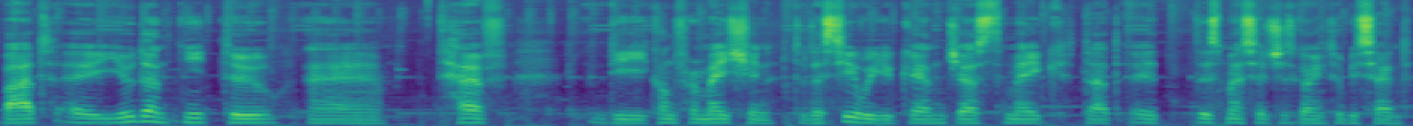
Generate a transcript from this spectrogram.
but uh, you don't need to uh, have the confirmation to the Siri. You can just make that it, this message is going to be sent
